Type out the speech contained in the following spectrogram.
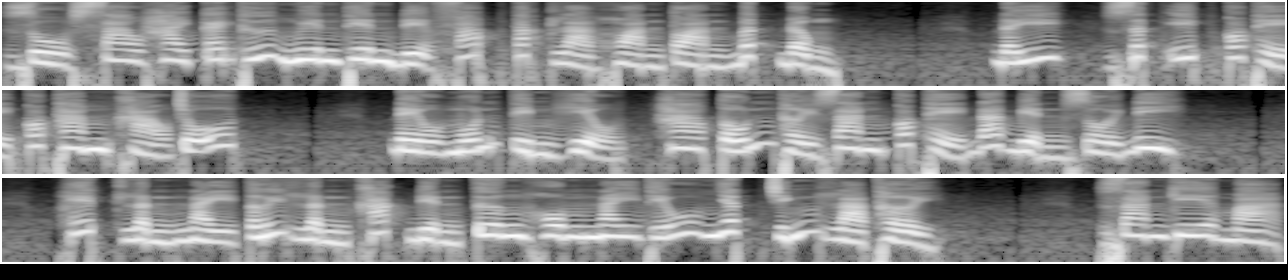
Dù sao hai cái thứ nguyên thiên địa pháp tắc là hoàn toàn bất đồng. Đấy, rất ít có thể có tham khảo chỗ. Đều muốn tìm hiểu, hao tốn thời gian có thể đã biển rồi đi. Hết lần này tới lần khác Điền tương hôm nay thiếu nhất chính là thời. Gian kia mà.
